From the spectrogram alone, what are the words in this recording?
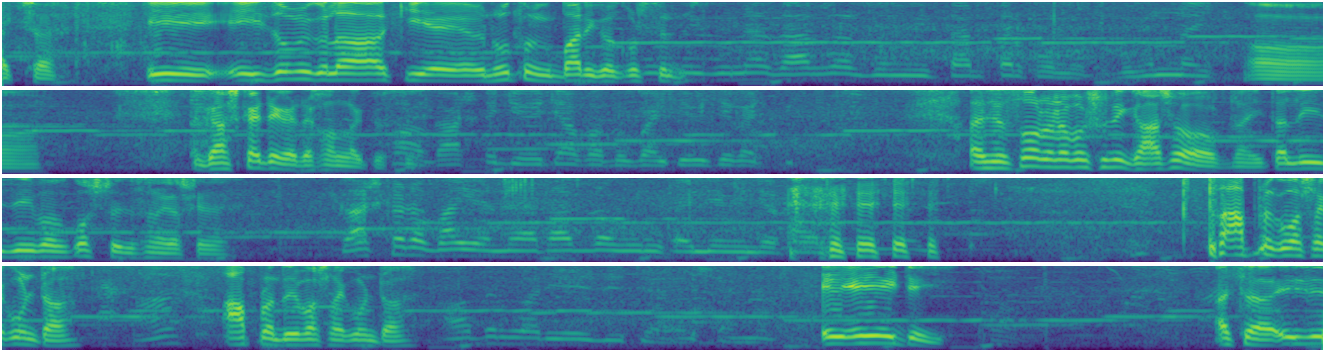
আচ্ছা এই এই জমিগুলা কি নতুন বাড়িঘর করছেন? ও ঘাস কাটে কাটে এখন লাগতেছে। হ্যাঁ, আচ্ছা চলেন আবার শুনি ঘাস অভাব নাই। তাহলে কষ্ট হইতেছে না ঘাস কাটা? গাছ কাটা ভাই আপনাদের বাসা কোনটা? হ্যাঁ? আপনাদের বাসা কোনটা? এই এইটাই? আচ্ছা এই যে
